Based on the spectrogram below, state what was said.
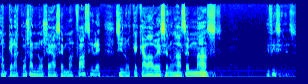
aunque las cosas no se hacen más fáciles, sino que cada vez se nos hacen más difíciles.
